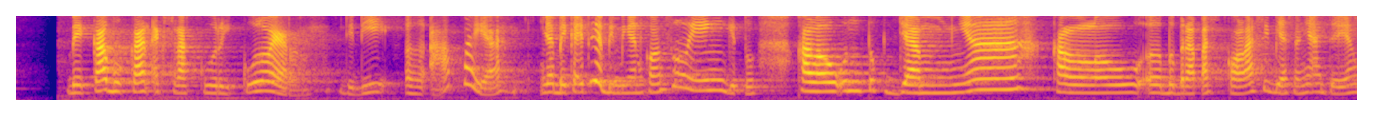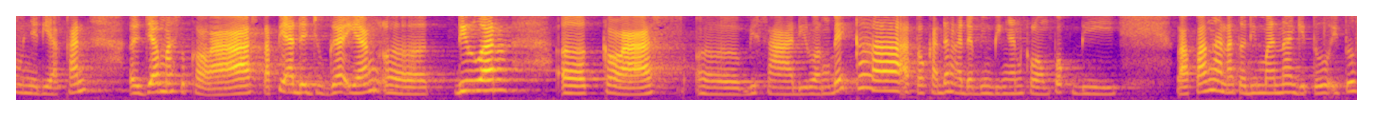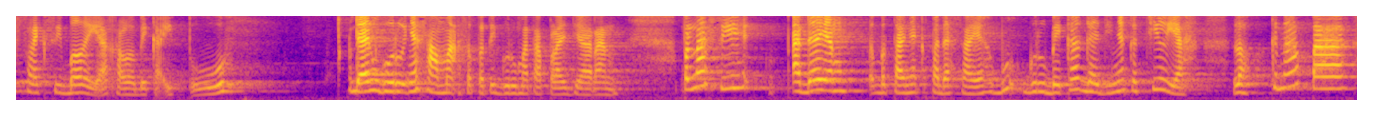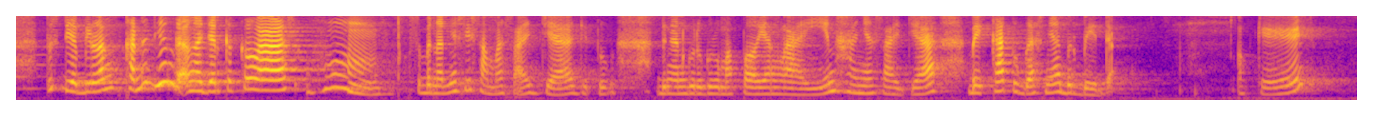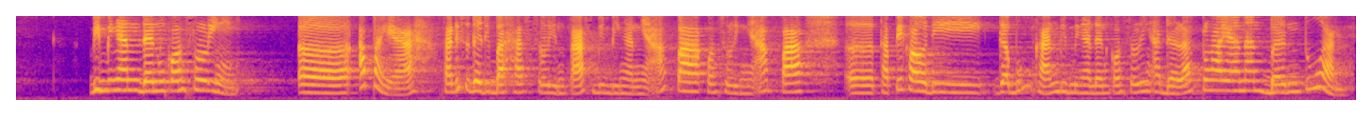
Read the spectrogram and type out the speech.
BK bukan ekstrakurikuler. Jadi eh, apa ya? Ya BK itu ya bimbingan konseling gitu. Kalau untuk jamnya, kalau eh, beberapa sekolah sih biasanya ada yang menyediakan eh, jam masuk kelas, tapi ada juga yang eh, di luar eh, kelas eh, bisa di ruang BK atau kadang ada bimbingan kelompok di lapangan atau di mana gitu. Itu fleksibel ya kalau BK itu dan gurunya sama seperti guru mata pelajaran. Pernah sih ada yang bertanya kepada saya, Bu, guru BK gajinya kecil ya? Loh, kenapa? Terus dia bilang, karena dia nggak ngajar ke kelas. Hmm, sebenarnya sih sama saja gitu dengan guru-guru mapel yang lain, hanya saja BK tugasnya berbeda. Oke. Bimbingan dan konseling eh, apa ya? Tadi sudah dibahas selintas bimbingannya apa, konselingnya apa. Eh, tapi kalau digabungkan bimbingan dan konseling adalah pelayanan bantuan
